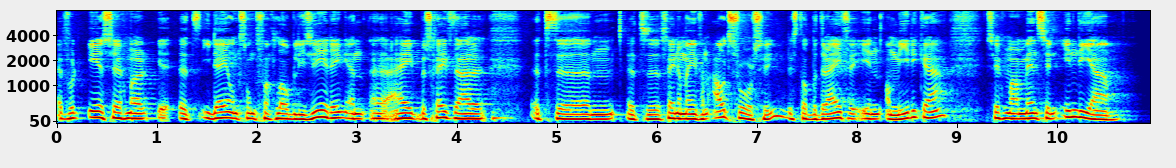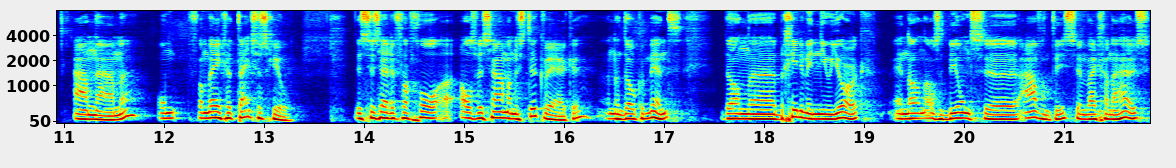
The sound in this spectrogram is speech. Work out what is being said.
voor het eerst zeg maar, het idee ontstond van globalisering. En hij beschreef daar het, ehm, het eh, fenomeen van outsourcing. Dus dat bedrijven in Amerika zeg maar, mensen in India aannamen om, vanwege het tijdsverschil. Dus ze zeiden van, goh, als we samen aan een stuk werken, aan een document, dan eh, beginnen we in New York. En dan als het bij ons eh, avond is en wij gaan naar huis,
